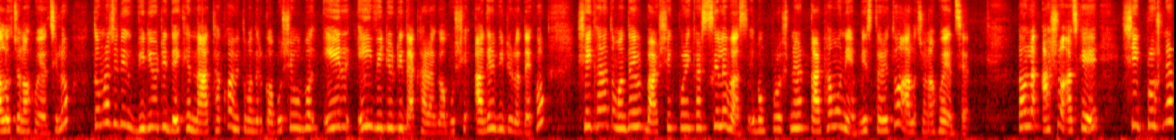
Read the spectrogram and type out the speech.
আলোচনা হয়েছিল। তোমরা যদি ভিডিওটি দেখে না থাকো, আমি তোমাদেরকে অবশ্যই বলব, এর এই ভিডিওটি দেখার আগে অবশ্যই আগের ভিডিওটা দেখো। সেখানে তোমাদের বার্ষিক পরীক্ষার সিলেবাস এবং প্রশ্নের কাঠামো নিয়ে বিস্তারিত আলোচনা হয়েছে। তাহলে আসো আজকে সেই প্রশ্নের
